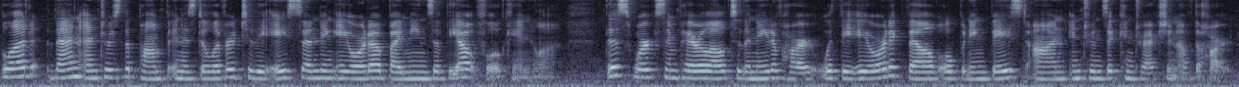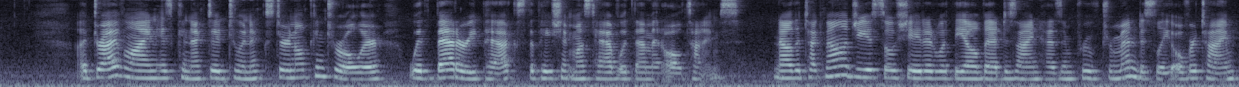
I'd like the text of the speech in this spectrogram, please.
Blood then enters the pump and is delivered to the ascending aorta by means of the outflow cannula. This works in parallel to the native heart with the aortic valve opening based on intrinsic contraction of the heart. A drive line is connected to an external controller with battery packs the patient must have with them at all times. Now, the technology associated with the LVAD design has improved tremendously over time.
